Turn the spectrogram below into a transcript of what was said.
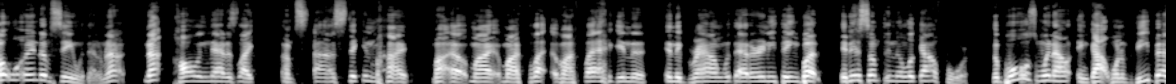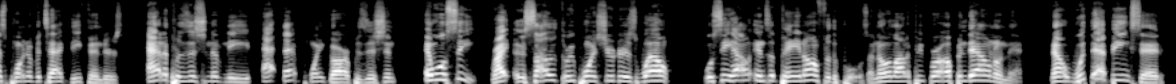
What we'll end up seeing with that, I'm not not calling that as like I'm uh, sticking my my uh, my my flag my flag in the in the ground with that or anything, but it is something to look out for. The Bulls went out and got one of the best point of attack defenders at a position of need at that point guard position, and we'll see. Right, a solid three point shooter as well. We'll see how it ends up paying off for the Bulls. I know a lot of people are up and down on that. Now, with that being said,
